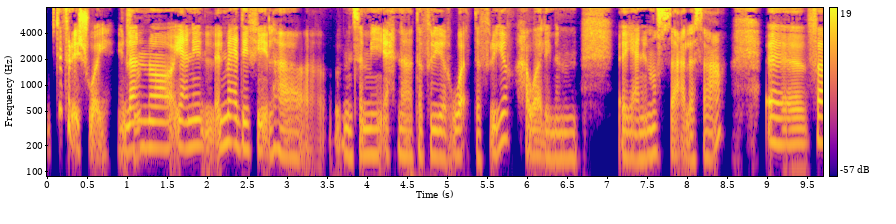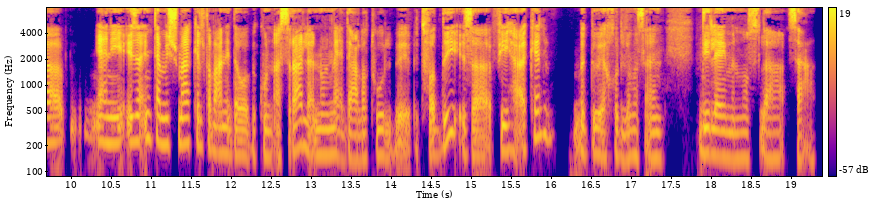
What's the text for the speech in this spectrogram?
بتفرق شوي لأنه يعني المعدة في لها بنسميه إحنا تفريغ وقت تفريغ حوالي من يعني نص ساعة لساعه آه، ف يعني إذا أنت مش ماكل طبعا الدواء بيكون أسرع لأنه المعدة على طول بتفضي. إذا فيها أكل بده ياخذ له مثلا delay من نص لساعه آه،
